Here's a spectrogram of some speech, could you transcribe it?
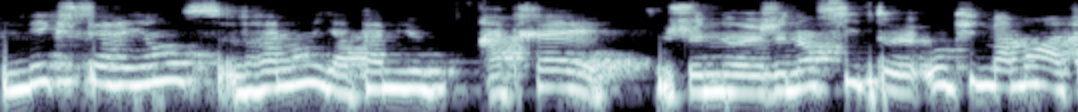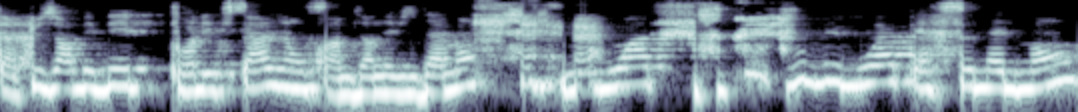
l'expérience, vraiment, il n'y a pas mieux. Après, je ne, je n'incite aucune maman à faire plusieurs bébés pour l'expérience, hein, bien évidemment. mais moi, mais moi personnellement,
